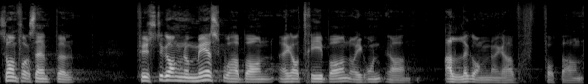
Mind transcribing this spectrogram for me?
Som for eksempel, Første gang når vi skulle ha barn Jeg har tre barn, og jeg, ja, alle ganger jeg har fått barn,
